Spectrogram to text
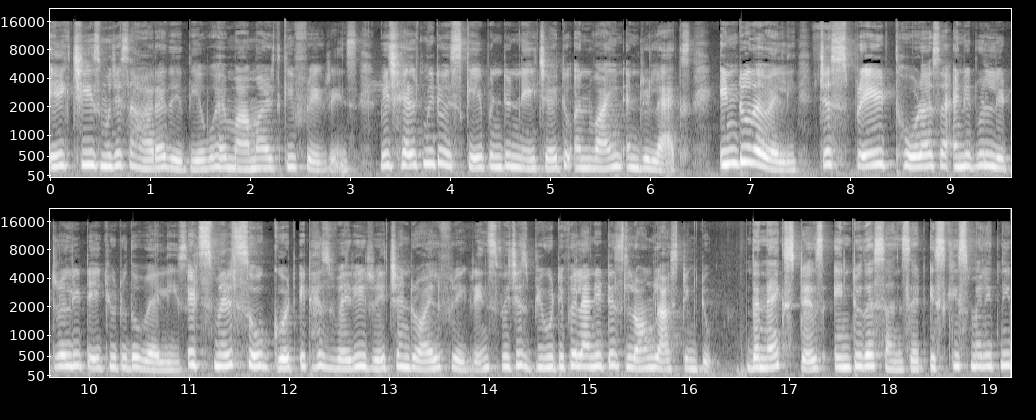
एक चीज़ मुझे सहारा देती है, वो है मामा अर्थ की fragrance which help me to escape into nature to unwind and relax into the valley just spread थोड़ा सा and it will literally take you to the valleys it smells so good it has very rich and royal fragrance which is beautiful and it is long lasting to the next is into the sunset इसकी स्मेल इतनी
